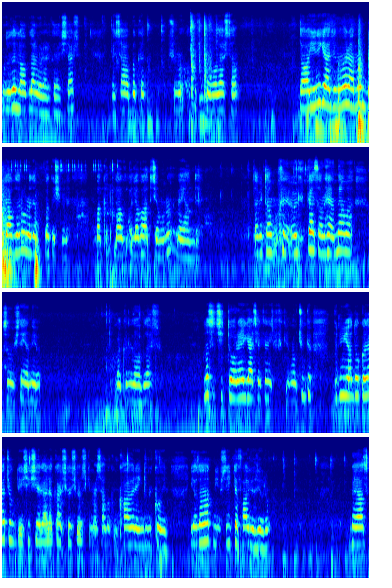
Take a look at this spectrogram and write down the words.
Burada da lavlar var arkadaşlar. Mesela bakın. Şunu hafif kovalarsam. Daha yeni geldiğime rağmen bir lavlara orada bakın şimdi. Bakın lav, lava atacağım onu ve yandı. Tabi tam öldükten sonra yandı ama sonuçta yanıyor. Bakın lavlar. Nasıl çıktı oraya gerçekten hiçbir fikrim yok. Çünkü bu dünyada o kadar çok değişik şeylerle karşılaşıyoruz ki. Mesela bakın kahverengi bir koyun. Yalan atmayayım size ilk defa görüyorum. Beyaz,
